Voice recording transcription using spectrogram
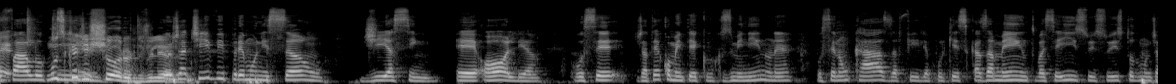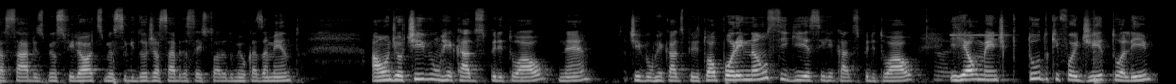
é falo música que de choro do Juliano. eu já tive premonição de assim, é, olha, Você, já até comentei com os meninos, né? Você não casa, filha, porque esse casamento vai ser isso, isso, isso. Todo mundo já sabe, os meus filhotes, meus seguidores já sabem dessa história do meu casamento. Aonde eu tive um recado espiritual, né? Tive um recado espiritual, porém não segui esse recado espiritual. E realmente tudo que foi dito ali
